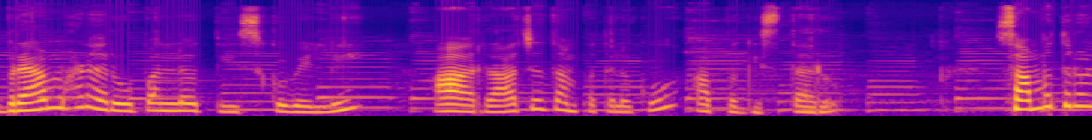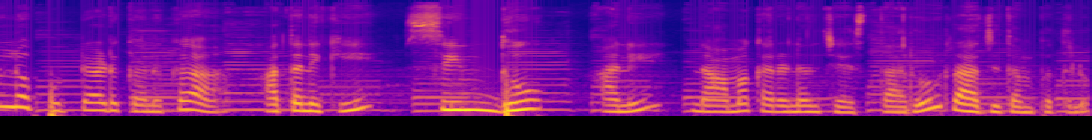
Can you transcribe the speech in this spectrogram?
బ్రాహ్మణ రూపంలో తీసుకువెళ్ళి ఆ రాజదంపతులకు అప్పగిస్తారు. సముద్రంలో పుట్టాడు కనుక అతనికి సింధు అని నామకరణం చేస్తారు రాజదంపతులు.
